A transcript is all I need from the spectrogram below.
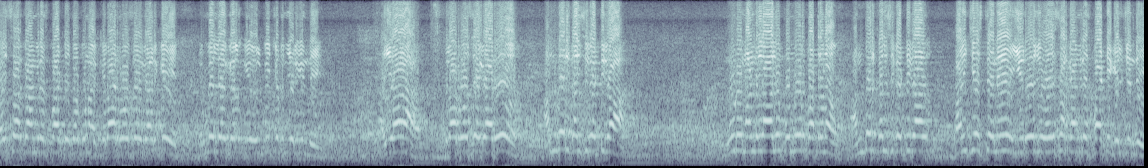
వైఎస్ఆర్ కాంగ్రెస్ పార్టీ తరఫున కిలారి రోసయ్య గారికి ఎమ్మెల్యే గెలిపించడం జరిగింది. అయ్యా కిలారి రోసయ్య గారు అందరు కలిసికట్టుగా మూడు మండలాలు కొన్నూరు పట్టణం అందరూ కలిసికట్టుగా పనిచేస్తేనే ఈ రోజు వైఎస్ఆర్ కాంగ్రెస్ పార్టీ గెలిచింది.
